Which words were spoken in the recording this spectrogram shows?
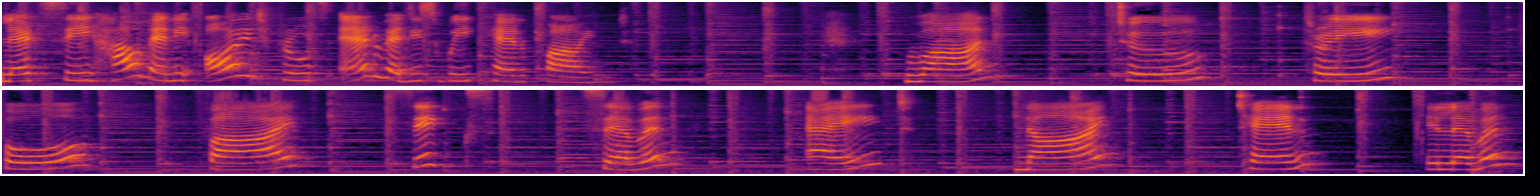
Let's see how many orange fruits and veggies we can find. One, two, three, four, five, six, seven, eight, nine, ten, eleven,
